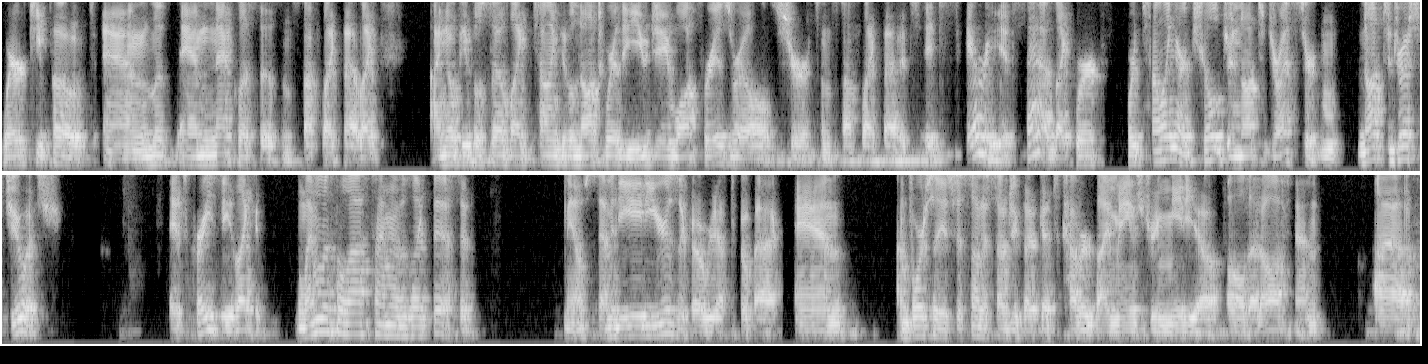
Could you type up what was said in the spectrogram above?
wear kippot and and necklaces and stuff like that. Like I know people said like telling people not to wear the UJA Walk for Israel shirts and stuff like that. It's it's scary. It's sad. Like we're we're telling our children not to dress certain, not to dress Jewish. It's crazy. Like when was the last time it was like this? It, you know, 70, 80 years ago, we have to go back. And unfortunately, it's just not a subject that gets covered by mainstream media all that often. Uh,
